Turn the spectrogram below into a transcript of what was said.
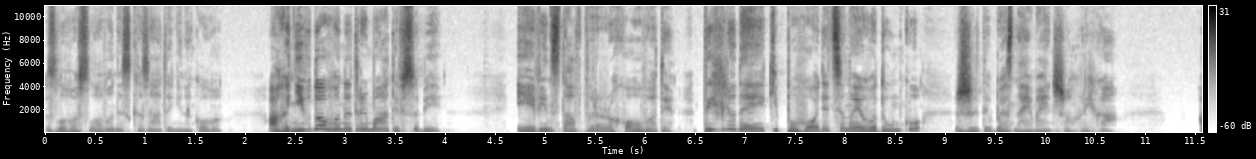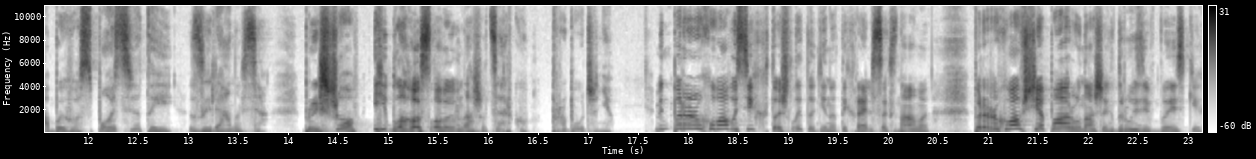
злого слова не сказати ні на кого, а гнів довго не тримати в собі. І він став перераховувати тих людей, які погодяться на його думку жити без найменшого гріха. Аби Господь святий зглянувся, прийшов і благословив нашу церкву пробудження. Він перерахував усіх, хто йшли тоді на тих рельсах з нами, перерахував ще пару наших друзів, близьких,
